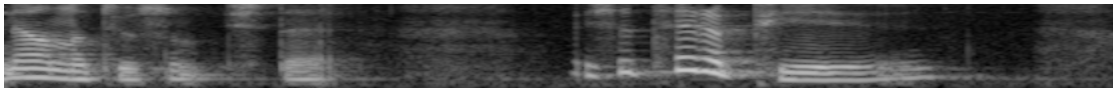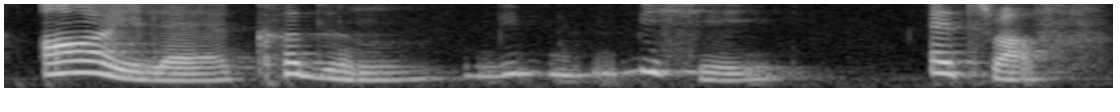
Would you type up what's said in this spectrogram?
Ne anlatıyorsun? İşte işte terapi, aile, kadın, bir, bir şey, etraf,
